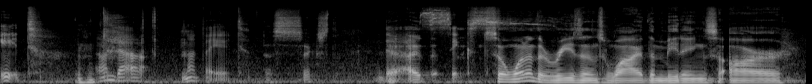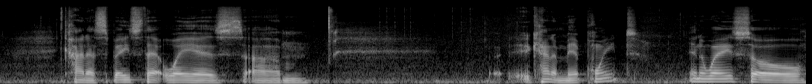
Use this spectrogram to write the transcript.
8th, on the not the 8th, The 6th? the Yeah, I- 6th. So one of the reasons why the meetings are kind of spaced that way is um, it kind of midpoint in a way. So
